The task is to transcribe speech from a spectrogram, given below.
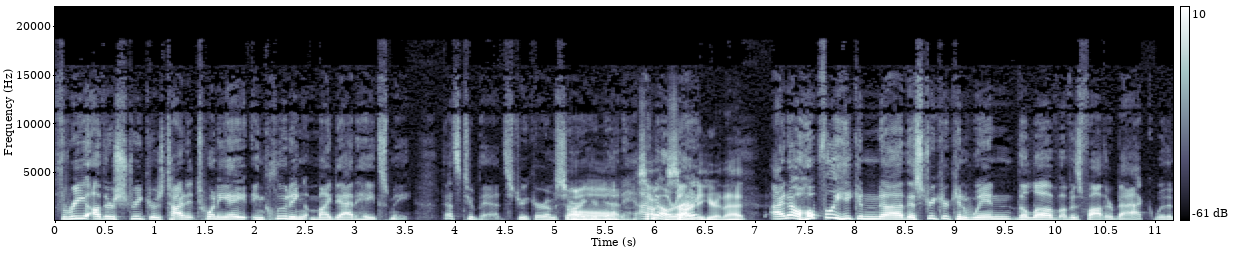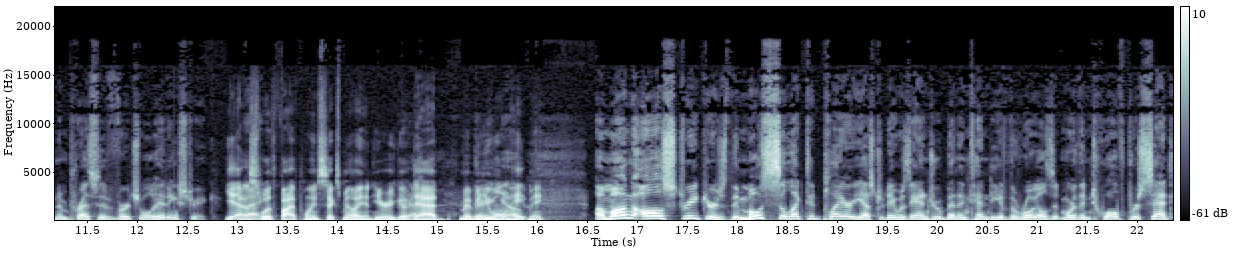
Three other streakers tied at 28, including My Dad Hates Me. That's too bad, Streaker. I'm sorry Aww. your dad. I know, right? Sorry to hear that. I know. Hopefully, he can. Uh, the streaker can win the love of his father back with an impressive virtual hitting streak. Yes, right? with 5.6 million. Here you go, Yeah. Dad. Maybe you you won't hate me. Among all streakers, the most selected player yesterday was Andrew Benintendi of the Royals at more than 12%.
